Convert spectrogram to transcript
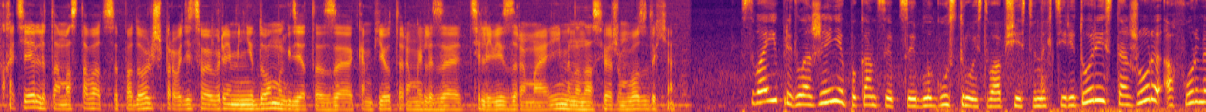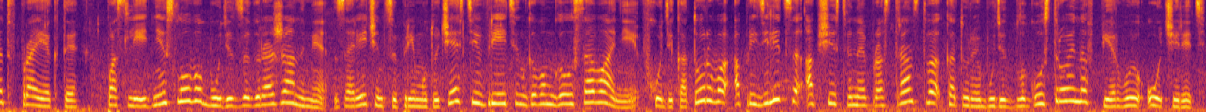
хотели там оставаться подольше, проводить свое время не дома где-то за компьютером или за телевизором, а именно на свежем воздухе. Свои предложения по концепции благоустройства общественных территорий стажеры оформят в проекты. Последнее слово будет за горожанами. Зареченцы примут участие в рейтинговом голосовании, в ходе которого определится общественное пространство, которое будет благоустроено в первую очередь.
